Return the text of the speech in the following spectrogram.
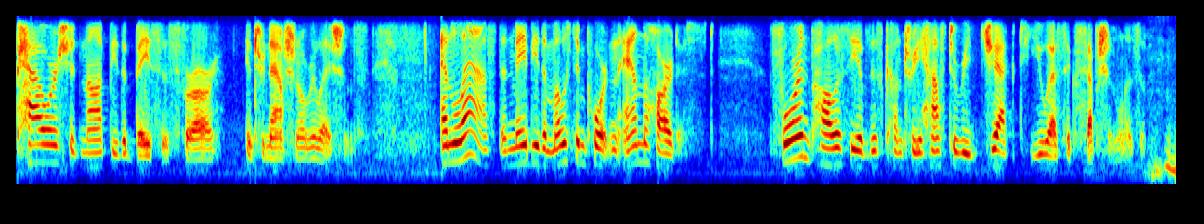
Power should not be the basis for our international relations. And last, and maybe the most important and the hardest, foreign policy of this country has to reject U.S. exceptionalism. Hmm.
